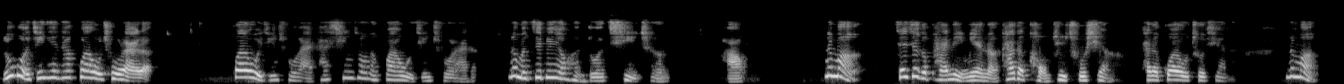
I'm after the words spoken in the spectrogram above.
如果今天他怪物出来了，怪物已经出来，他心中的怪物已经出来了。那么这边有很多汽车，好。那么在这个盘里面呢，他的恐惧出现了，他的怪物出现了。那么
